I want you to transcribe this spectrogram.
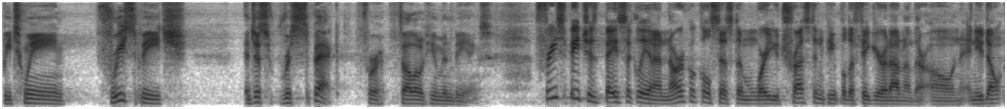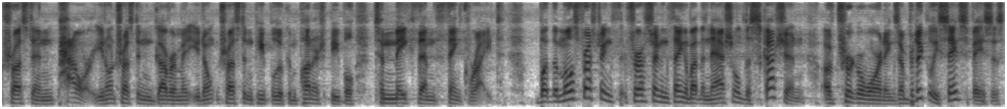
between free speech and just respect for fellow human beings? Free speech is basically an anarchical system where you trust in people to figure it out on their own, and you don't trust in power. You don't trust in government. You don't trust in people who can punish people to make them think right. But the most frustrating, frustrating thing about the national discussion of trigger warnings, and particularly safe spaces,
